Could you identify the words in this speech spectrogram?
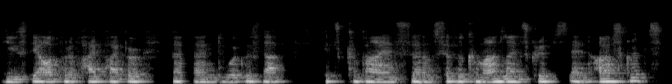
use the output of HybPiper and work with that. It combines um, several command line scripts and R scripts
